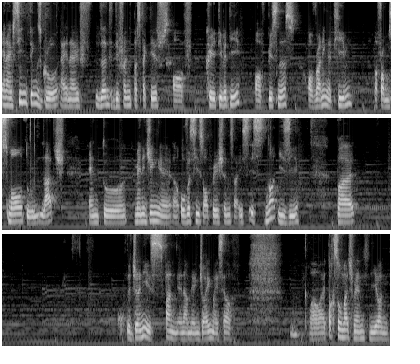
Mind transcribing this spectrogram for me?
And I've seen things grow and I've learned different perspectives of creativity, of business, of running a team uh, from small to large and to managing uh, uh, overseas operations. Uh, it's, it's not easy, but the journey is fun and I'm enjoying myself. Wow, I talk so much, man, Leon.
